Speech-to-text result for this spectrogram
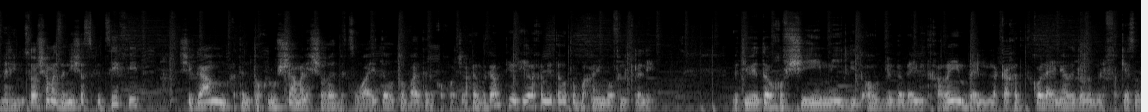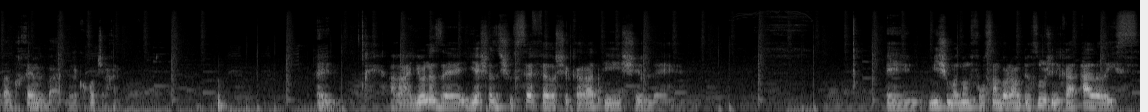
ולמצוא שם איזה נישה ספציפית, שגם אתם תוכלו שם לשרת בצורה יותר טובה את הלקוחות שלכם, וגם יהיה לכם יותר טוב בחיים באופן כללי. ותהיו יותר חופשיים מלדאוג לגבי מתחרים, ולקחת את כל האנרגיה הזאת ולפקס אותה בכם ובלקוחות שלכם. אה, הרעיון הזה, יש איזשהו ספר שקראתי של אה, אה, מישהו מאוד מאוד מפורסם בעולם הפרסום שנקרא אל ריס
